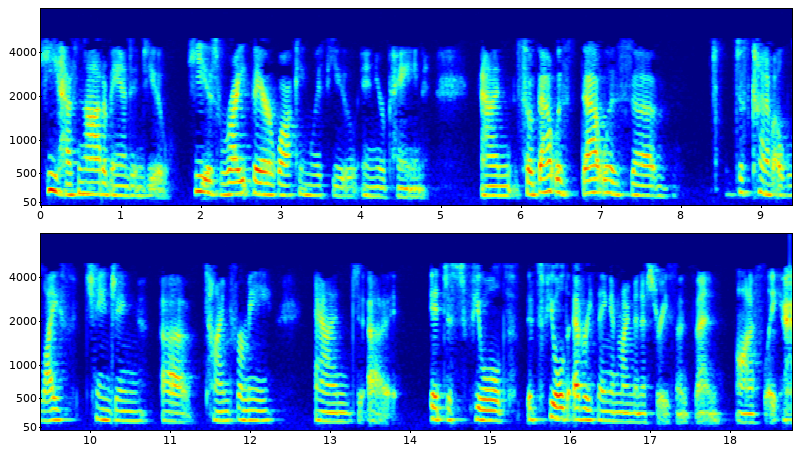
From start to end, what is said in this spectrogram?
He has not abandoned you. He is right there walking with you in your pain. And so that was, that was, um, just kind of a life changing, uh, time for me. And, uh, it just fueled, it's fueled everything in my ministry since then, honestly.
